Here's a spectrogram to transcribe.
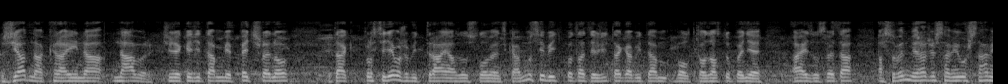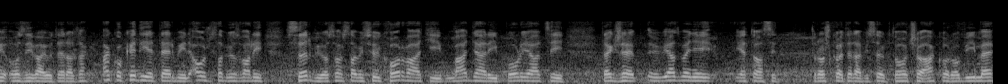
žiadna krajina návrh. Čiže keď tam je 5 členov, tak proste nemôže byť traja zo Slovenska. Musí byť v podstate žiť tak, aby tam bol to zastúpenie aj zo sveta. A som veľmi rád, že sa mi už sami ozývajú teraz. Ako kedy je termín? A už sa mi ozvali Srbi, ozvali sa mi Chorváti, Maďari, Poliaci. Takže viac menej je to asi trošku teda výsledok toho, čo ako robíme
